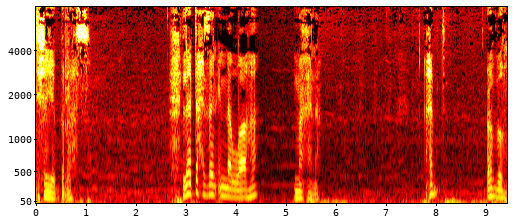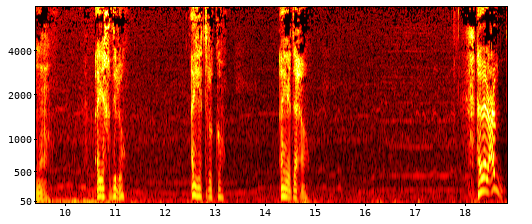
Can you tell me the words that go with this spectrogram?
تشيب بالرأس. لا تحزن إن الله معنا. عبد ربه معه أي يخذله أي يتركه أي يدعه هذا العبد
